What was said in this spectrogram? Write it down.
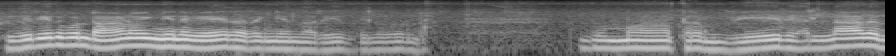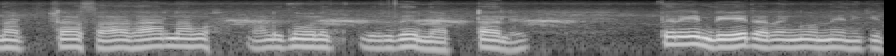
കീറിയത് കൊണ്ടാണോ ഇങ്ങനെ വേരിറങ്ങിയെന്ന് അറിയത്തില്ല. അതുകൊണ്ട് ഇതുമാത്രം വേര്. അല്ലാതെ നട്ടാൽ സാധാരണ ആളുന്ന പോലെ വെറുതെ നട്ടാൽ ഇത്രയും വേരിറങ്ങുമെന്ന് എനിക്ക്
